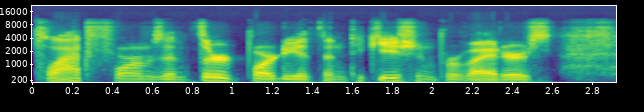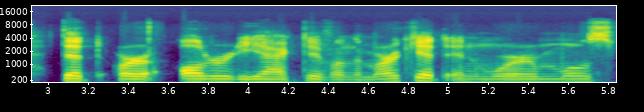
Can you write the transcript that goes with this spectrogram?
platforms and third-party authentication providers that are already active on the market and where most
